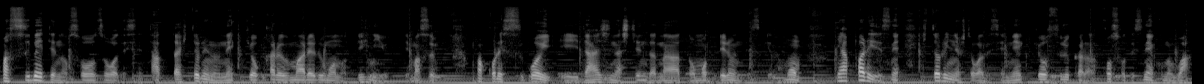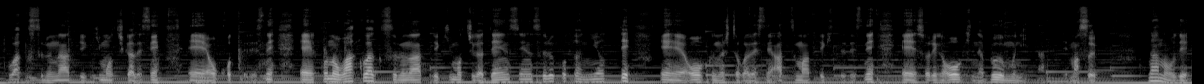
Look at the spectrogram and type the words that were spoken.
まあ、全ての創造はですね、たった一人の熱狂から生まれるものっていうふうに言ってます。まあ、これすごい大事な視点だなと思ってるんですけども、やっぱりですね、一人の人がですね、熱狂するからこそですね、このワクワクするなっていう気持ちがですね、えー、起こってですね、えー、このワクワクするなっていう気持ちが伝染することによって、えー、多くの人がですね、集まってきてですね、えそれが大きなブームになってます。なので、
